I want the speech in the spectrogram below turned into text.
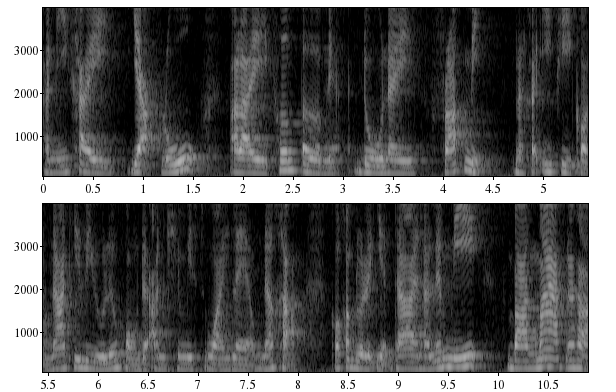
อันนี้ใครอยากรู้อะไรเพิ่มเติมเนี่ย ดูใน f r a g m i c นะคะ EP ก่อนหน้าที่รีวิวเรื่องของ The Alchemist ไว้แล้วนะคะ ก็คำนวณละเอียดได้นะะเล่มนี้บางมากนะคะ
